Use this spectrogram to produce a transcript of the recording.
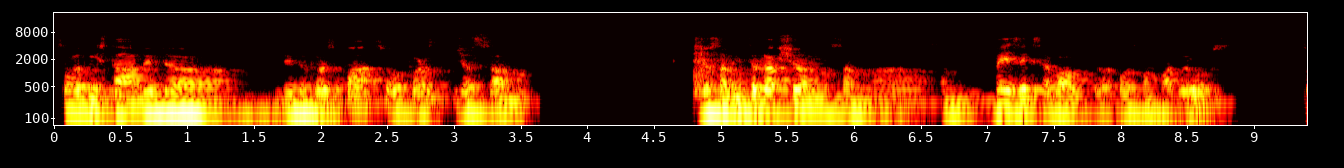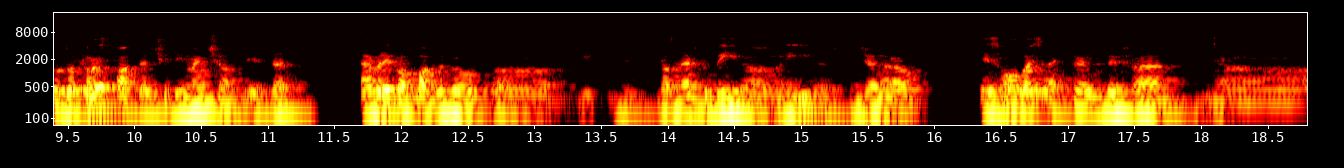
So let me start with the with the first part. So first, just some just some introduction, some some basics about about compact groups. So the first fact that should be mentioned is that every compact group, uh, it doesn't have to be uh, Lie in general, is always equipped with a, uh,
